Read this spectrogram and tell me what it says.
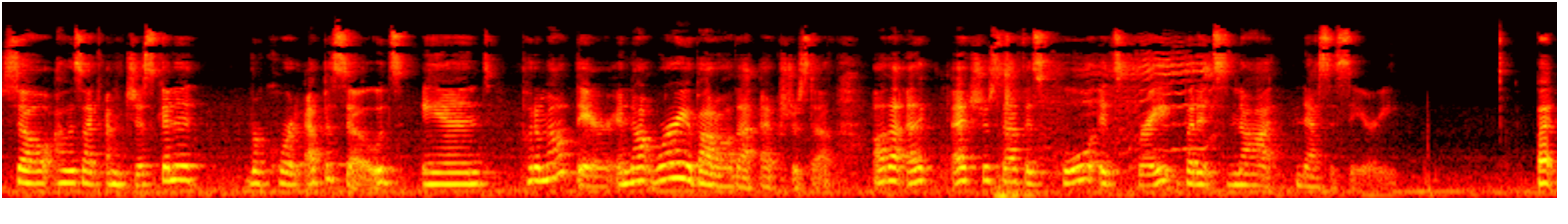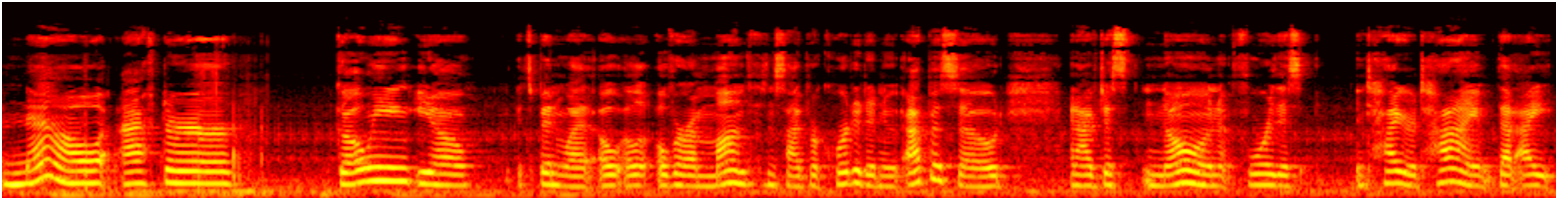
So I was like, I'm just going to record episodes and put them out there and not worry about all that extra stuff. All that extra stuff is cool, it's great, but it's not necessary. But now, after going, you know, it's been what over a month since I've recorded a new episode, and I've just known for this entire time that I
